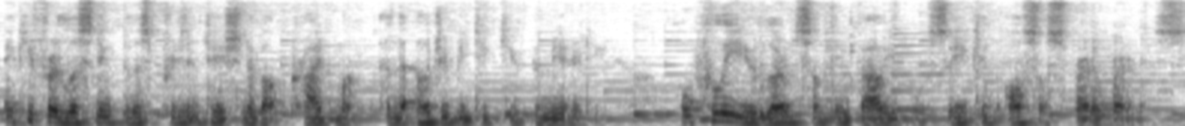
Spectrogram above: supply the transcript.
Thank you for listening to this presentation about Pride Month and the LGBTQ community. Hopefully, you learned something valuable so you can also spread awareness.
